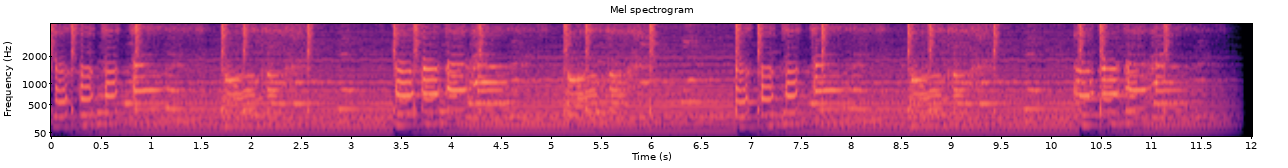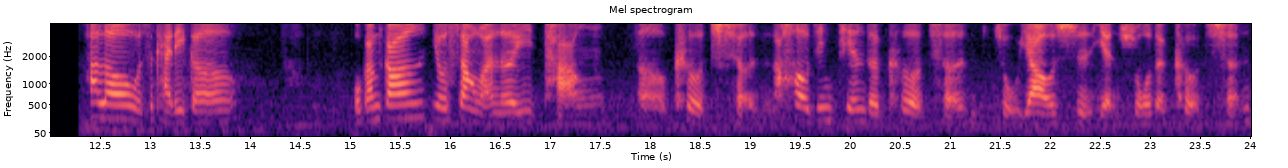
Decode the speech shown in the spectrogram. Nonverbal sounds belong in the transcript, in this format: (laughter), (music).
Hello，我是凯利哥。我刚刚又上完了一堂呃课程，然后今天的课程主要是演说的课程。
